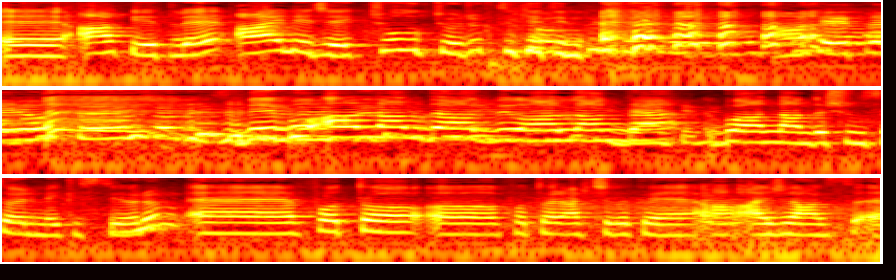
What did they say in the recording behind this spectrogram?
Ee, afiyetle, ailecek, çoluk çocuk tüketin. Afiyetler olsun. Ve bu anlamda, bu anlamda, bu anlamda şunu söylemek istiyorum. Ee, foto, e, fotoğrafçılık ve a- ajans e,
